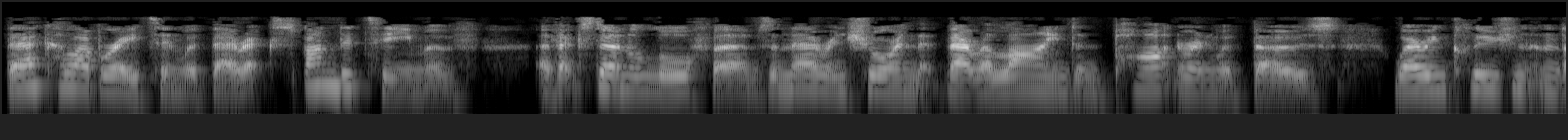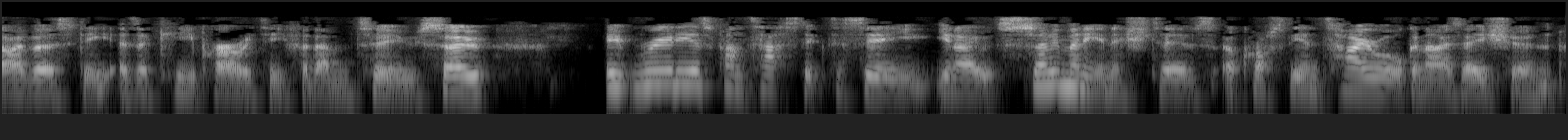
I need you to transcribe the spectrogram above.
They're collaborating with their expanded team of of external law firms and they're ensuring that they're aligned and partnering with those where inclusion and diversity is a key priority for them too. So it really is fantastic to see, you know, so many initiatives across the entire organization,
